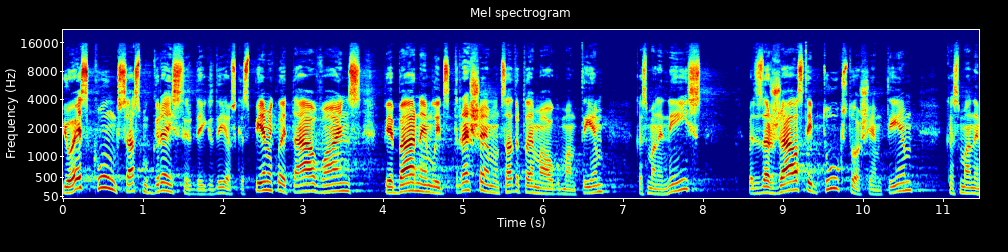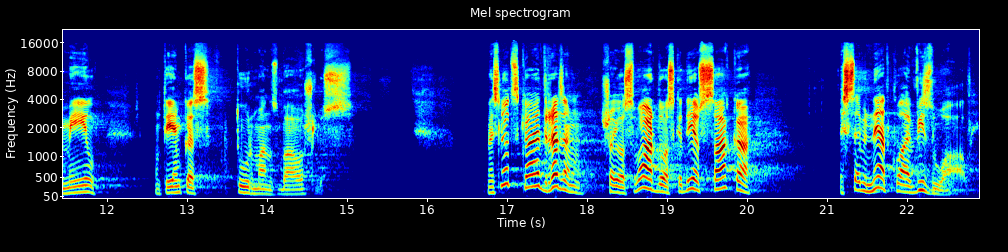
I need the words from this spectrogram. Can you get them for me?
jo es, kungs, esmu greizsirdīgs Dievs, kas piemeklē tēvu vainas pie bērniem līdz trešajam un ceturtajam augumam, tiem, kas mani nīst, bet es daru žēlstību tūkstošiem tiem, kas mani mīl, un tiem, kas tur manus baušļus. Mēs ļoti skaidri redzam šajos vārdos, ka Dievs saka, es sevi neatklāju vizuāli.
